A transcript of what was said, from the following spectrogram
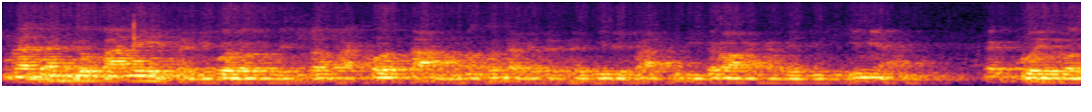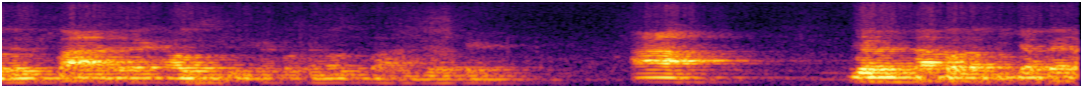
Un esempio palese di quello che vi sto raccontando, non so se avete sentito i fatti di cronaca degli ultimi anni, è quello del padre austriaco, se non sbaglio, che ha violentato la figlia per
